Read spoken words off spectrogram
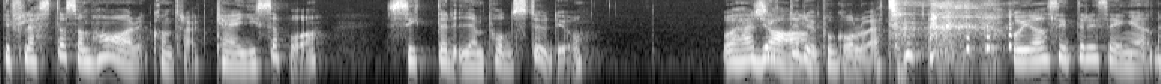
de flesta som har kontrakt kan jag gissa på sitter i en poddstudio. Och här Ja. sitter du på golvet och jag sitter i sängen.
